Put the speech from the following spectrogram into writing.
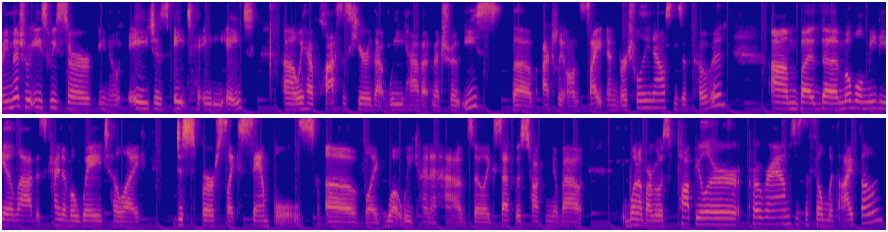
I mean, Metro East, we serve, you know, ages 8 to 88. Uh, we have classes here that we have at Metro East, the actually on site and virtually now since of COVID. Um, but the mobile media lab is kind of a way to like disperse like samples of like what we kind of have. So like Seth was talking about one of our most popular programs is the film with iPhone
